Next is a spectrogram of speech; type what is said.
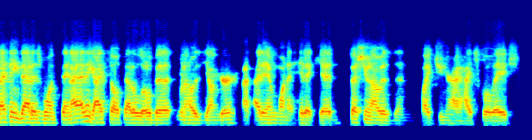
But I think that is one thing. I, think I felt that a little bit when I was younger. I, I, didn't want to hit a kid, especially when I was in like junior high, high school age.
